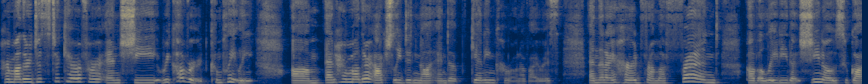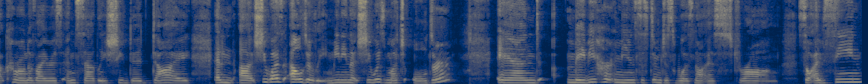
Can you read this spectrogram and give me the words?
her mother just took care of her and she recovered completely. Um, and her mother actually did not end up getting coronavirus. And then I heard from a friend of a lady that she knows who got coronavirus, and sadly, she did die. And uh, she was elderly, meaning that she was much older, and maybe her immune system just was not as strong. So I've seen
